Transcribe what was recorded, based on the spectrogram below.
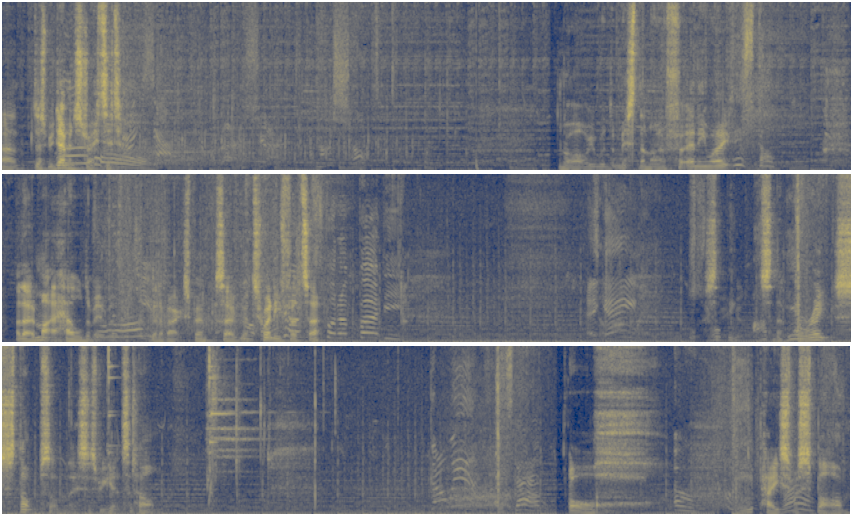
Uh, just be demonstrated. Oh, we would have missed the 9 foot anyway. Although it might have held a bit with a bit of backspin. So we've got 20 footer. Sloping So the break stops on this as we get to. Oh, Oh, pace was spot on.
